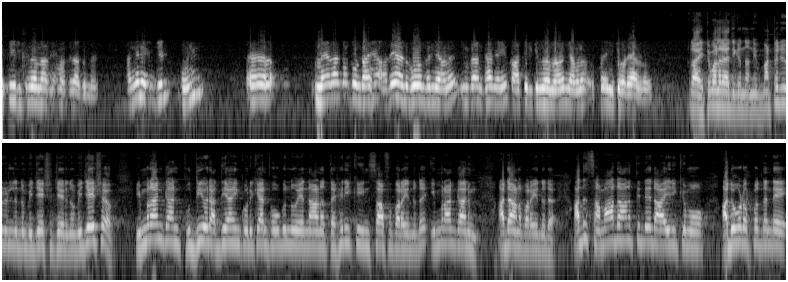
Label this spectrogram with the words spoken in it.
എത്തിയിരിക്കുന്നതെന്നാണ് ഞാൻ മനസ്സിലാക്കുന്നത്. അങ്ങനെയെങ്കിൽ മുൻ നേതാക്കൾക്കുണ്ടായ അതേ അനുഭവം തന്നെയാണ് ഇമ്രാൻഖാനെയും കാത്തിരിക്കുന്നതെന്നാണ് ഞങ്ങൾ എനിക്ക് പറയാനുള്ളത്. റൈറ്റ് വളരെയധികം നന്ദി. മട്ടന്നൂരിൽ നിന്നും വിജേഷ് ചേരുന്നു. വിജേഷ് ഇമ്രാൻഖാൻ പുതിയൊരു അധ്യായം കുറിക്കാൻ പോകുന്നു എന്നാണ് തെഹരീക്ക് ഇൻസാഫ് പറയുന്നത്. ഇമ്രാൻഖാനും അതാണ് പറയുന്നത്. അത് സമാധാനത്തിന്റെതായിരിക്കുമോ? അതോടൊപ്പം തന്നെ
